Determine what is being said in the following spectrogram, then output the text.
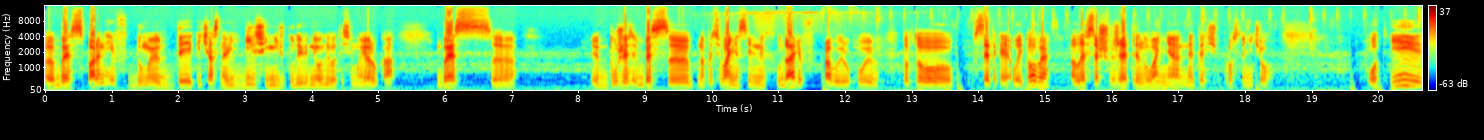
без спарингів. Думаю, деякий час навіть більше, ніж буде відновлюватися моя рука. Без, е, е, дуже, без е, напрацювання сильних ударів правою рукою. Тобто все таке лайтове, але все ж вже тренування не те, що просто нічого. От, і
